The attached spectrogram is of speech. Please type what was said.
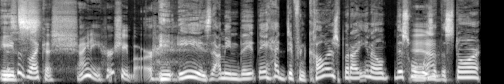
It's- is like a shiny Hershey bar. It is. I mean, they, they had different colors, but I, you know, this one was at the store.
